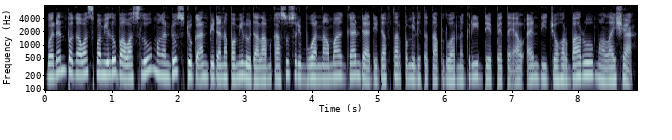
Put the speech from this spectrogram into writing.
Badan Pengawas Pemilu Bawaslu mengendus dugaan pidana pemilu dalam kasus ribuan nama ganda di daftar pemilih tetap luar negeri DPTLN di Johor Bahru, Malaysia.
